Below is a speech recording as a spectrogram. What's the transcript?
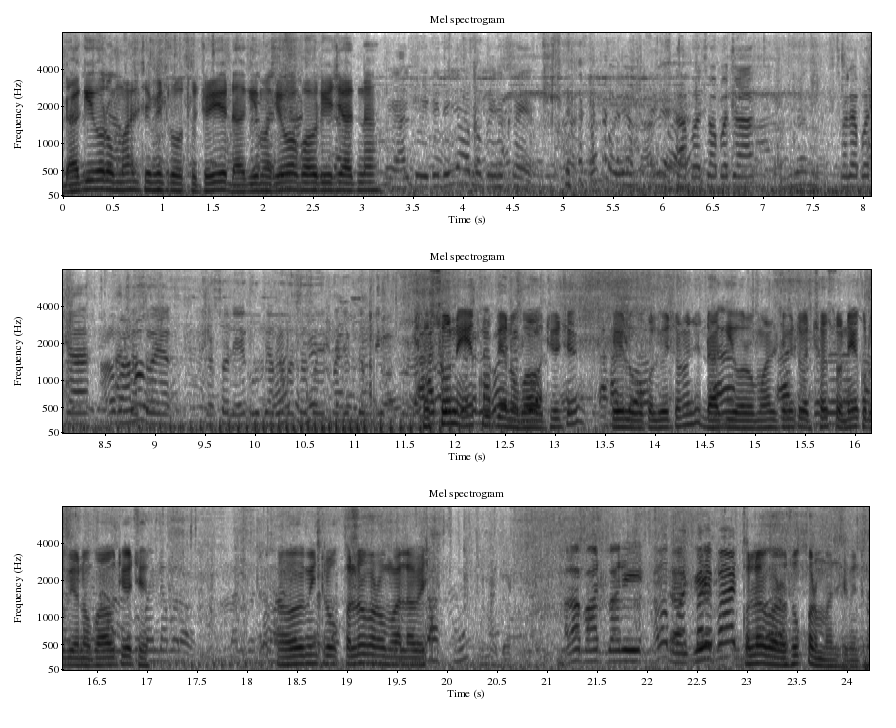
ડાગીવાળો માલ છે મિત્રો તો જોઈએ ડાગીમાં કેવા ભાવ રહી છે આજના. છસો ને એક રૂપિયાનો ભાવ થયો છે. પહેલો વકલ વેચવાનો છે ડાગીવાળો માલ છે મિત્રો છસો ને એક રૂપિયાનો ભાવ થયો છે. હવે મિત્રો કલરવાળો માલ આવે છે. કલરવાળો સુપર માલ છે મિત્રો.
